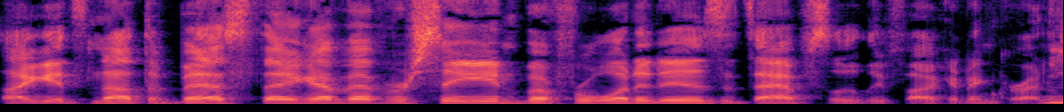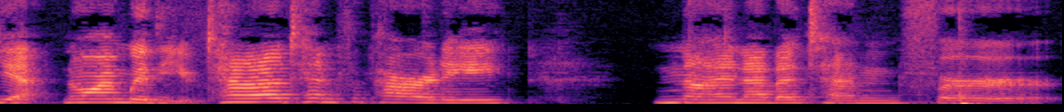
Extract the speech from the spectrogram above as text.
Like it's not the best thing I've ever seen, but for what it is, it's absolutely fucking incredible. Yeah, no, I'm with you. 10 out of 10 for parody, 9 out of 10 for.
